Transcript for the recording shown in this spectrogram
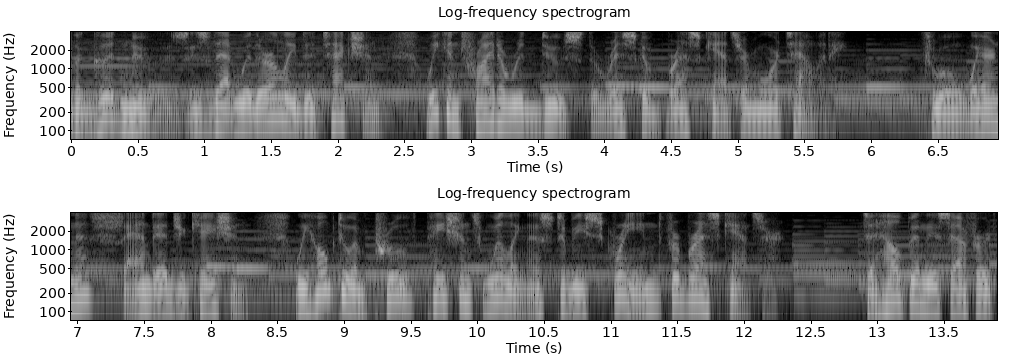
The good news is that with early detection, we can try to reduce the risk of breast cancer mortality. Through awareness and education, we hope to improve patients' willingness to be screened for breast cancer. To help in this effort,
